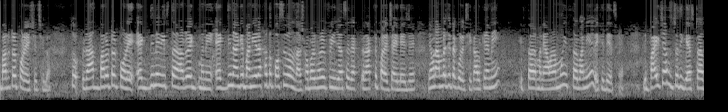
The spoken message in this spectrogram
বারোটার পরে এসেছিল। তো রাত বারোটার পরে একদিনের ইফতার আরও এক মানে একদিন আগে বানিয়ে রাখা তো পসিবল না। সবার ঘরে ফ্রিজ আছে, রাখ- রাখতে পারে চাইলে যে, যেমন আমরা যেটা করেছি, কালকে আমি ইফতার মানে আমার আম্মু ইফতার বানিয়ে রেখে দিয়েছে। যে বাই চান্স যদি গ্যাসটা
